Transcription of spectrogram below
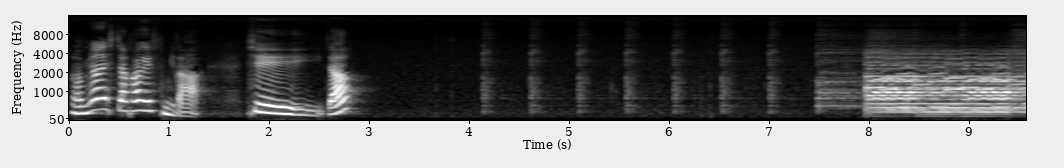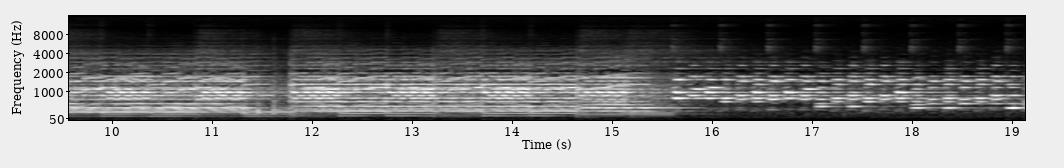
그러면 시작하겠습니다. 시작. Thank you.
